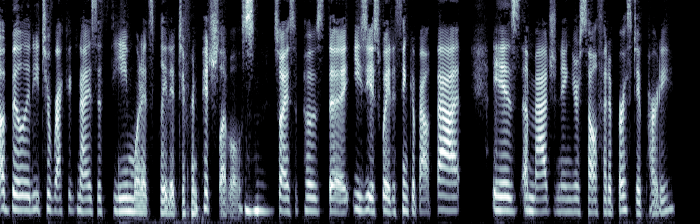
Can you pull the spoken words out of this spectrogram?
ability to recognize a theme when it's played at different pitch levels. Mm-hmm. So I suppose the easiest way to think about that is imagining yourself at a birthday party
